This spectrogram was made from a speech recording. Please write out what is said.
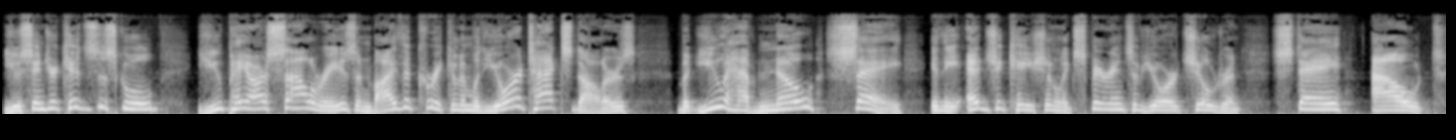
you send your kids to school, you pay our salaries and buy the curriculum with your tax dollars, but you have no say in the educational experience of your children. Stay out.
